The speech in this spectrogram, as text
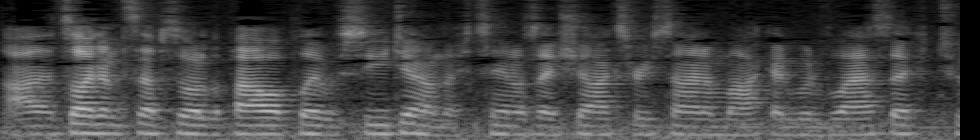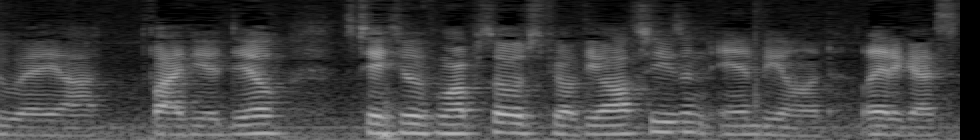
Uh, that's all I got in this episode of the Power Play with CJ on the San Jose Sharks re-signing Marc-Edouard Vlasic to a uh, five-year deal. Stay tuned for more episodes throughout the offseason and beyond. Later, guys.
